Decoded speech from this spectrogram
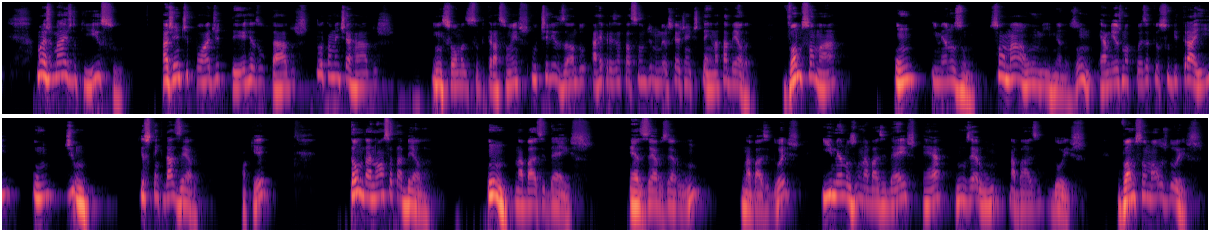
Mas mais do que isso, a gente pode ter resultados totalmente errados em somas e subtrações utilizando a representação de números que a gente tem na tabela. Vamos somar 1 e menos 1. Somar 1 e menos 1 é a mesma coisa que eu subtrair 1 de 1 isso tem que dar zero. Ok? Então, da nossa tabela, 1 na base 10 é 001 na base 2 e menos 1 na base 10 é 101 na base 2. Vamos somar os dois.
